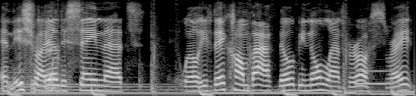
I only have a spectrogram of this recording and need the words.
And Israel okay. is saying that, well, if they come back, there will be no land for us, right?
